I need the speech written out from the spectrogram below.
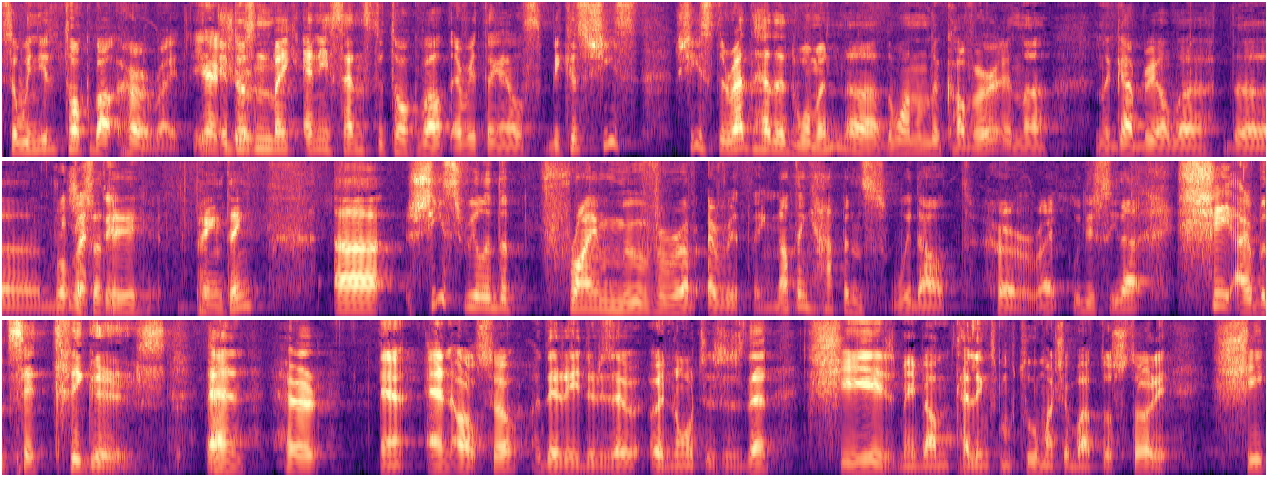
So we need to talk about her, right? Yeah, it, it doesn't make any sense to talk about everything else because she's she's the red-headed woman, uh, the one on the cover in the in the Gabriel uh, the Rossetti. Painting. Uh, she's really the prime mover of everything. Nothing happens without her, right? Would you see that? she, I would say, triggers, and her, uh, and also the reader is, uh, notices that she is. Maybe I'm telling too much about the story. She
